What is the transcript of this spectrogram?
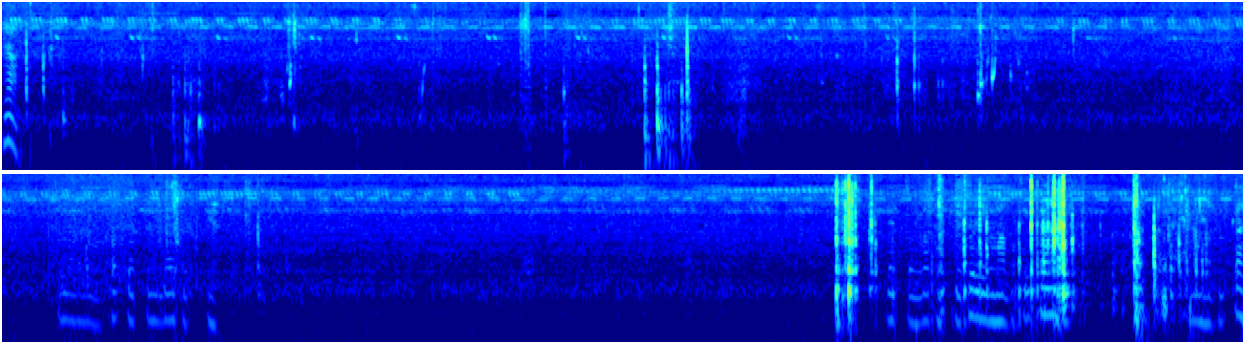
thế à? Ừ, có cái từ đây được kìa. Để từng cái thật cái liền mà cái ca mà cái ca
